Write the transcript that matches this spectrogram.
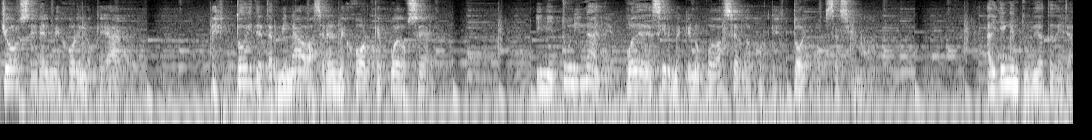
Yo seré el mejor en lo que hago. Estoy determinado a ser el mejor que puedo ser. Y ni tú ni nadie puede decirme que no puedo hacerlo porque estoy obsesionado. Alguien en tu vida te dirá,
